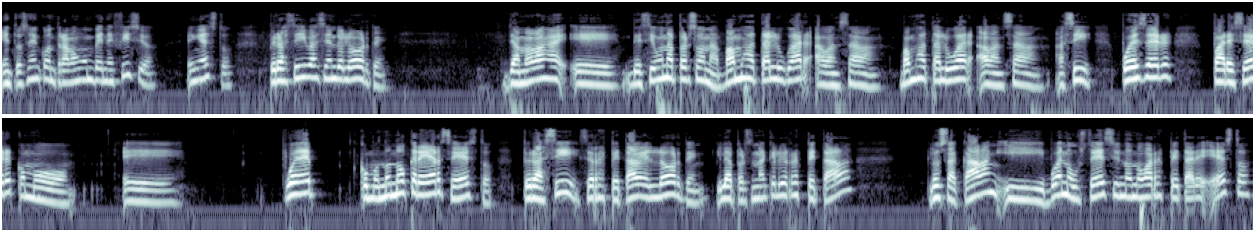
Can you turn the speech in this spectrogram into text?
Entonces encontraban un beneficio en esto. Pero así iba siendo el orden. Llamaban, a, eh, decía una persona, vamos a tal lugar, avanzaban. Vamos a tal lugar, avanzaban. Así. Puede ser, parecer como, eh, puede como no, no creerse esto, pero así se respetaba el orden y la persona que lo irrespetaba lo sacaban y bueno, usted si no, no va a respetar esto,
